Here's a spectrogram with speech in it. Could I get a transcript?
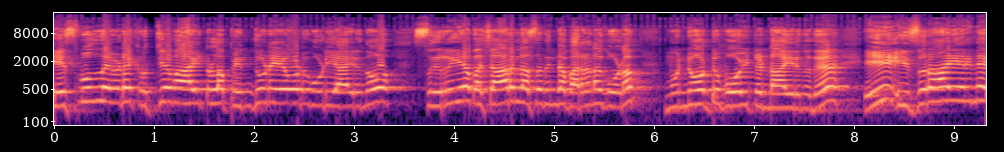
ഹിസ്ബുല്ലയുടെ കൃത്യമായിട്ടുള്ള പിന്തുണയോടുകൂടിയായിരുന്നു സിറിയ ബഷാറുൽ അസദിന്റെ ഭരണകൂടം മുന്നോട്ട് പോയിട്ടുണ്ടായിരുന്നത് ഈ ഇസ്രായേലിനെ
